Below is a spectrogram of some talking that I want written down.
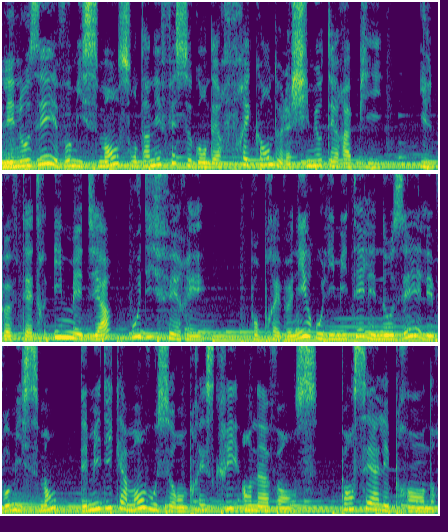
Les nausées et vomissements sont un effet secondaire fréquent de la chimiothérapie. Ils peuvent être immédiats ou différés. Pour prévenir ou limiter les nausées et les vomissements, des médicaments vous seront prescrits en avance. Pensez à les prendre.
